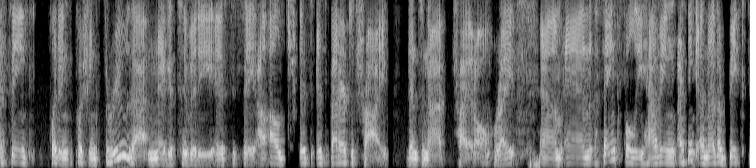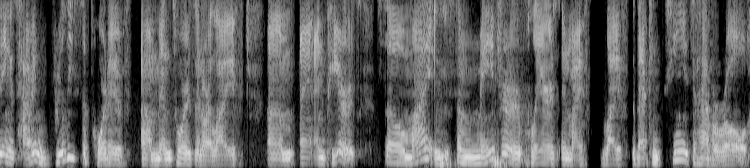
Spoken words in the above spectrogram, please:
I think putting pushing through that negativity is to say I'll, I'll, it's, it's better to try than to not try at all right? Um, and thankfully having i think another big thing is having really supportive um, mentors in our life um, and, and, peers. So my some major players in my life that continue to have a role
